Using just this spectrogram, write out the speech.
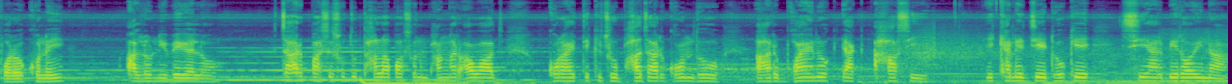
পরক্ষণেই আলো নিভে গেল। চারপাশে শুধু থালা বাসন ভাঙার আওয়াজ, কড়াইতে কিছু ভাজার গন্ধ আর ভয়ানক এক হাসি। এখানে যে ঢোকে সে আর বেরোয় না।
